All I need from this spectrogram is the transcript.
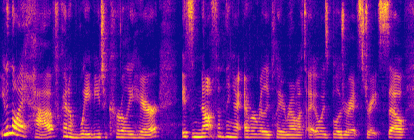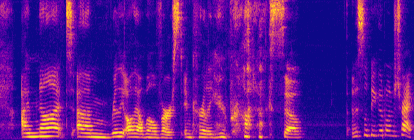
even though I have kind of wavy to curly hair, it's not something I ever really play around with. I always blow dry it straight. So I'm not um, really all that well versed in curly hair products, so this will be a good one to try.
